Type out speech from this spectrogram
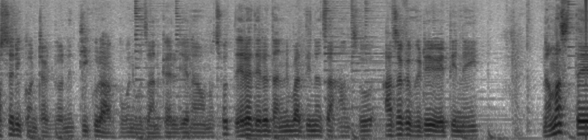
कसरी कन्ट्याक्ट गर्ने ती कुराहरूको पनि म जानकारी लिएर आउनेछु। धेरै धेरै धन्यवाद दिन चाहन्छु। आजको भिडियो यति नै। नमस्ते!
